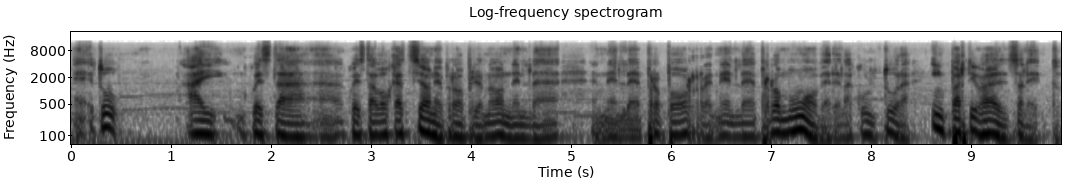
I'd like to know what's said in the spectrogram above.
eh, tu hai questa, questa vocazione proprio no? nel, nel proporre, nel promuovere la cultura, in particolare del Salento?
